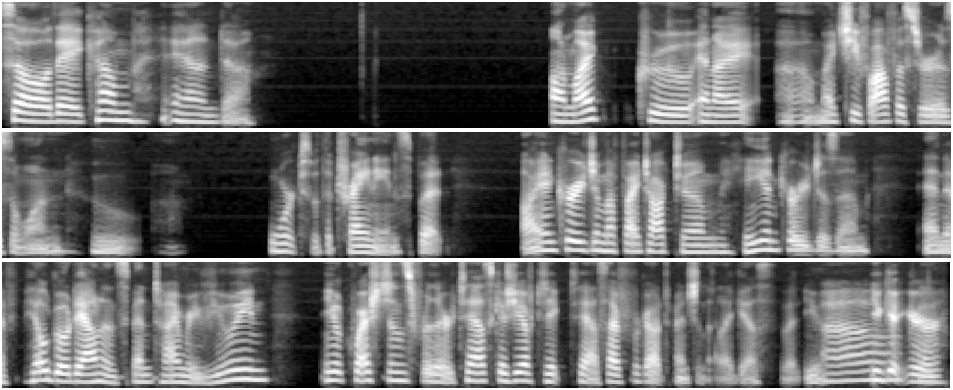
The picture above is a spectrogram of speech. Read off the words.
So they come and uh, on my crew, and I uh, my chief officer is the one who uh, works with the trainings, but I encourage him if I talk to him. He encourages them, and if he'll go down and spend time reviewing you know questions for their tests because you have to take tests. I forgot to mention that, I guess, but you Oh, you get okay. your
